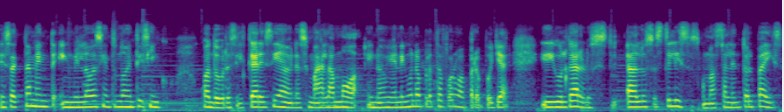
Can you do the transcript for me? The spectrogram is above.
Exactamente en 1995, cuando Brasil carecía de una semana de la moda y no había ninguna plataforma para apoyar y divulgar a los, a los estilistas con más talento del país,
